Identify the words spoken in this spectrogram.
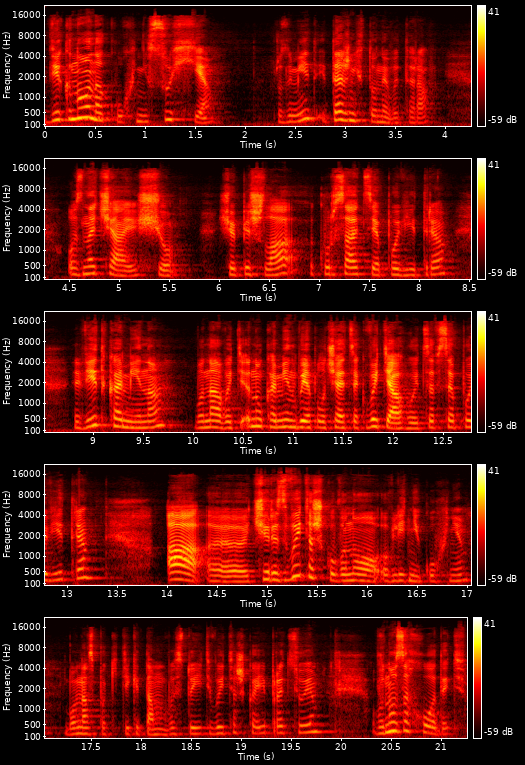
Вікно на кухні сухе. Розумієте? І теж ніхто не витирав. Означає, що, що пішла курсація повітря від каміна. Вона ну, камін, виходить, як витягує це все повітря. А е, через витяжку воно в літній кухні, бо в нас поки тільки там стоїть витяжка і працює, воно заходить.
